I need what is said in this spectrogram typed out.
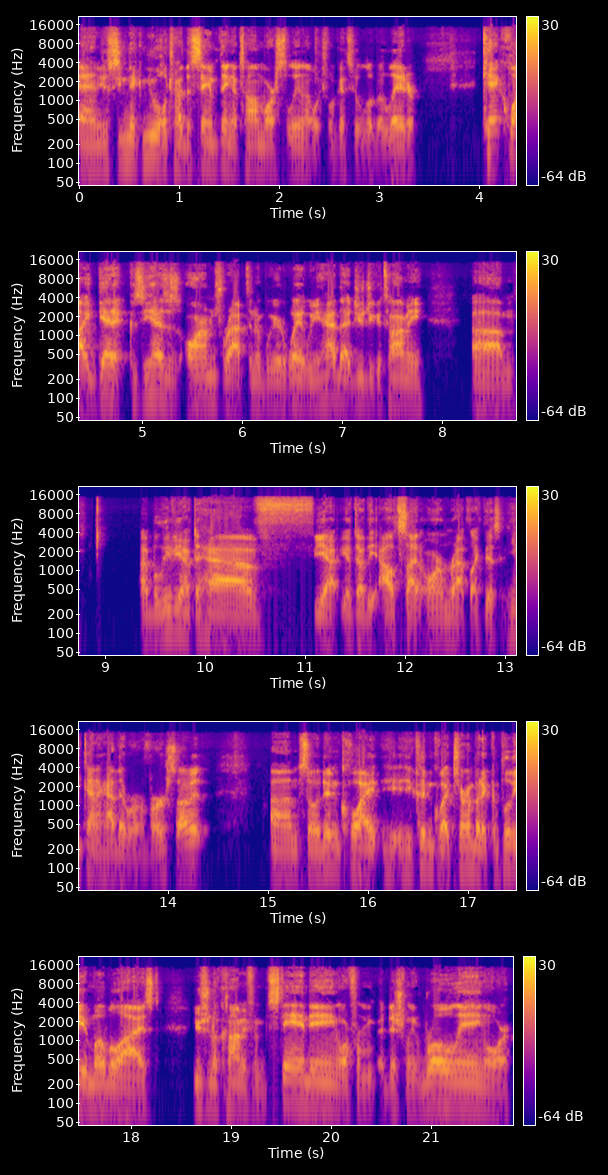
and you see Nick Newell tried the same thing at Tom Marcellino, which we'll get to a little bit later. Can't quite get it because he has his arms wrapped in a weird way. When you have that Juji um, I believe you have to have yeah, you have to have the outside arm wrapped like this, and he kind of had the reverse of it. Um, so it didn't quite, he, he, couldn't quite turn, but it completely immobilized Yushin Okami from standing or from additionally rolling or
